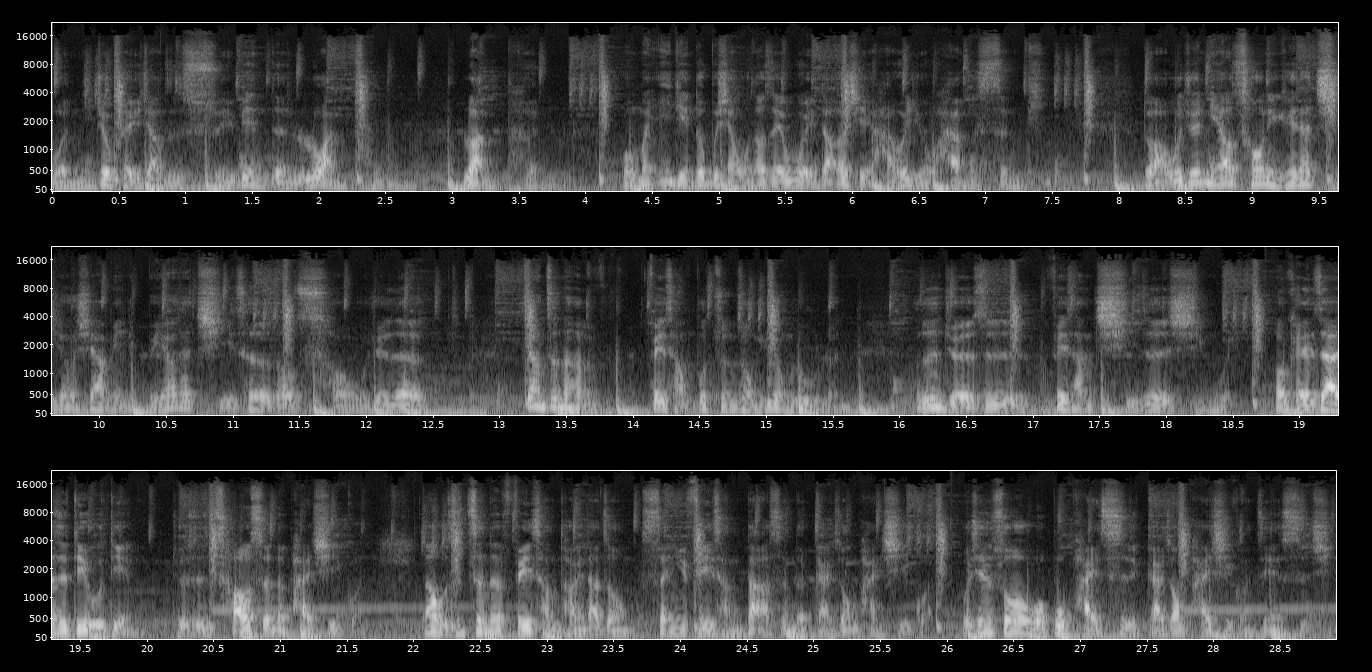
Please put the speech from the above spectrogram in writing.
闻，你就可以这样子随便的乱吐、乱喷。我们一点都不想闻到这些味道，而且还会有害我们的身体，对吧？我觉得你要抽，你可以在骑楼下面，你不要在骑车的时候抽。我觉得这样真的很非常不尊重用路人，我真的觉得是非常歧视的行为。OK，再来是第五点，就是超神的排气管。那我是真的非常讨厌那种声音非常大声的改装排气管。我先说我不排斥改装排气管这件事情，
